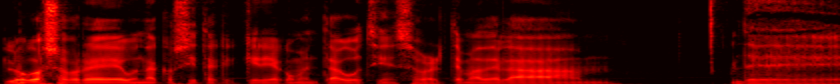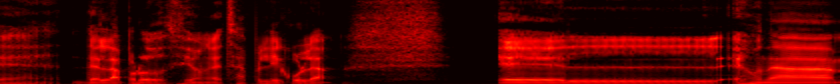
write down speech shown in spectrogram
Luego sobre una cosita que quería comentar, Agustín, sobre el tema de la, de, la producción de esta película. es una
